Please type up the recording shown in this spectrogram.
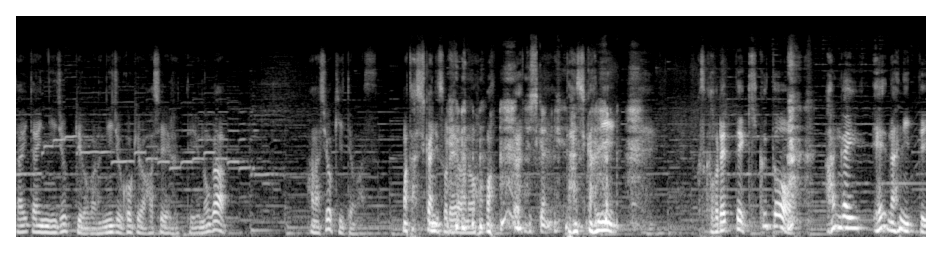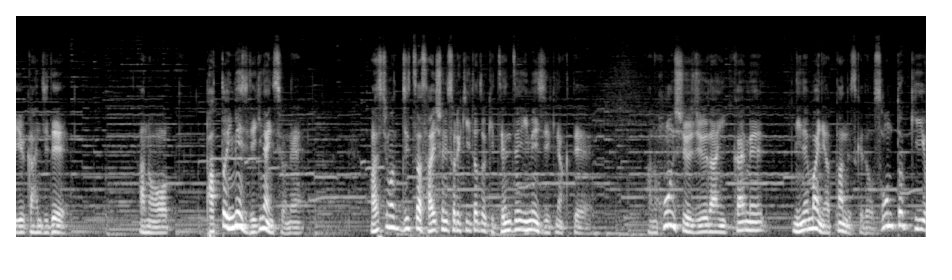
だいたい20キロから25キロ走れるっていうのが話を聞いてます。まあ確かにそれあの確かに 確かにそれって聞くと案外え何？っていう感じであのパッとイメージできないんですよね私も実は最初にそれ聞いた時全然イメージできなくてあの本州縦断1回目2年前にやったんですけどその時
